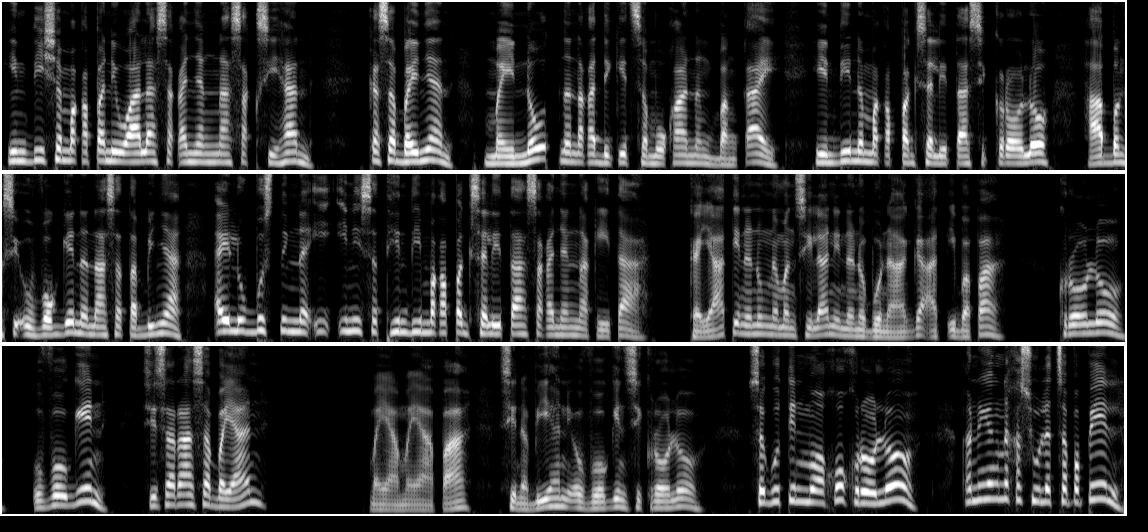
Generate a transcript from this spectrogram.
hindi siya makapaniwala sa kanyang nasaksihan. Kasabay niyan, may note na nakadikit sa mukha ng bangkay. Hindi na makapagsalita si Krolo habang si Uvogin na nasa tabi niya ay lubos ning naiinis at hindi makapagsalita sa kanyang nakita. Kaya tinanong naman sila ni Nobunaga at iba pa, Krolo, Uvogin, si Sarasa ba yan? Maya-maya pa, sinabihan ni Uvogin si Krolo, Sagutin mo ako, Krolo. Ano yung nakasulat sa papel?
